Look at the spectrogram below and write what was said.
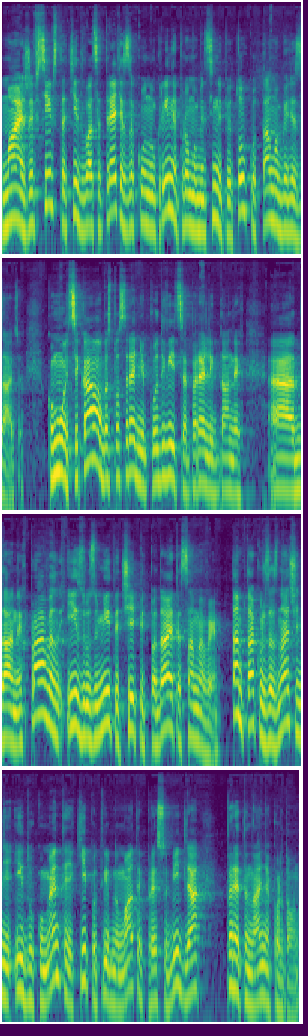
майже всі в статті 23 закону України про мобілізаційну підготовку та мобілізацію. Кому цікаво, безпосередньо подивіться перелік даних, е, даних правил і зрозумійте, чи підпадаєте саме ви. Там також зазначені і документи, які потрібно мати при собі для перетинання кордону.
